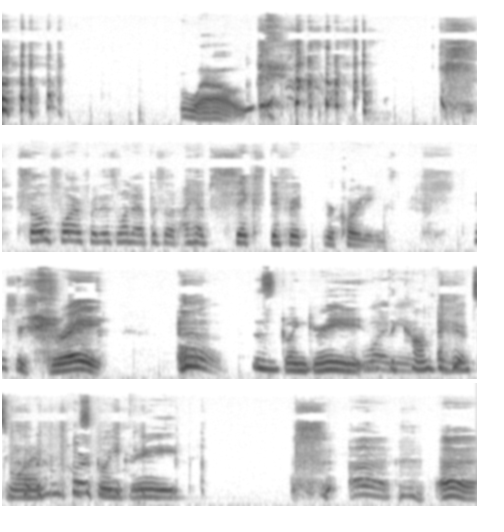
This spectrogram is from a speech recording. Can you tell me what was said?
wow so far for this one episode, I have six different recordings. This is great. this is going great Well, the mean, confidence one is going me. great uh, uh,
